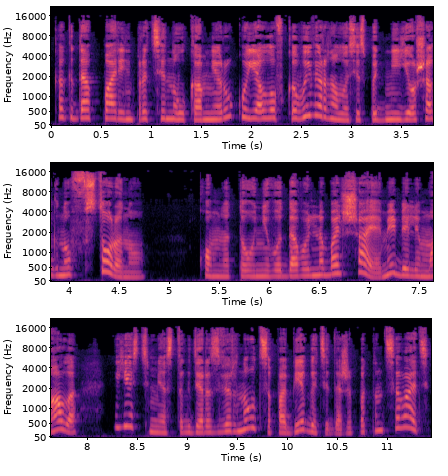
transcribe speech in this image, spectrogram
Когда парень протянул ко мне руку, я ловко вывернулась из-под нее, шагнув в сторону. Комната у него довольно большая, мебели мало, есть место, где развернуться, побегать и даже потанцевать.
